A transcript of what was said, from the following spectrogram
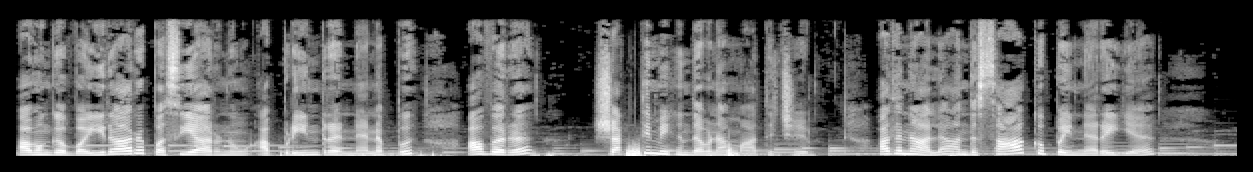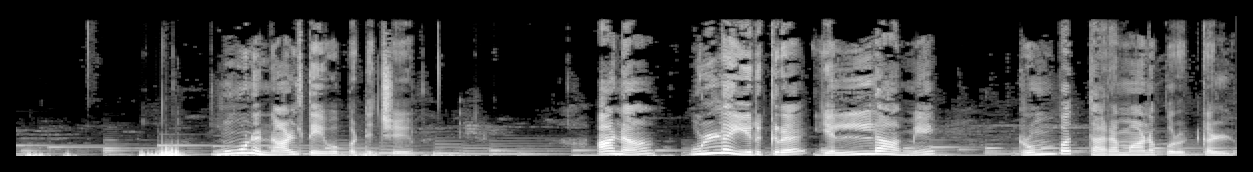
அவங்க வயிறார பசியாறணும் அப்படின்ற நினப்பு அவரை சக்தி மிகுந்தவனா மாத்துச்சு. அதனால அந்த சாக்குப்பை நிறைய மூணு நாள் தேவைப்பட்டுச்சு. ஆனா உள்ள இருக்கிற எல்லாமே ரொம்ப தரமான பொருட்கள்.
